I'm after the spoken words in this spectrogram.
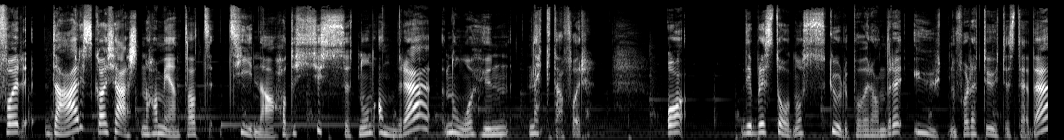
For der skal kjæresten ha ment at Tina hadde kysset noen andre, noe hun nekta for. Og de ble stående og skule på hverandre utenfor dette utestedet,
